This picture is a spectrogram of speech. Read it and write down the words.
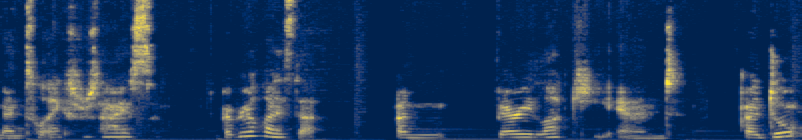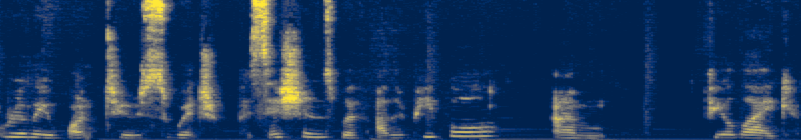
mental exercise, I realize that I'm very lucky and I don't really want to switch positions with other people. I um, feel like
